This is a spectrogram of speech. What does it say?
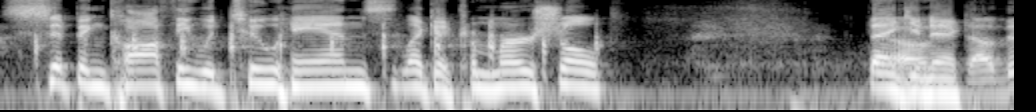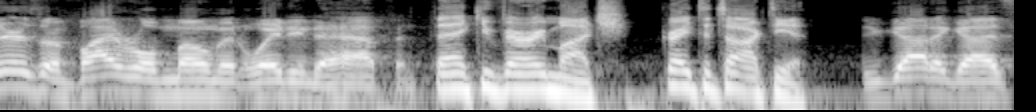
sipping coffee with two hands like a commercial. Thank you, Oh, Nick. Now there's a viral moment waiting to happen. Thank you very much. Great to talk to you. You got it, guys.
